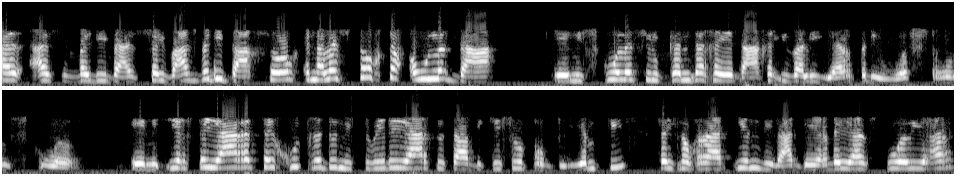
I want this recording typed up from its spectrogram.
uh, as by die by, sy was by die dagsorg en hulle is tog te oulik daar en die skole sielkundige het daar geëvalueer vir die hoofstroom skool. En die eerste jaar het sy goed gedoen, die tweede jaar toe sy 'n bietjie so probleempies. Sy's nog graad 1 die daar derde jaar skooljaar.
